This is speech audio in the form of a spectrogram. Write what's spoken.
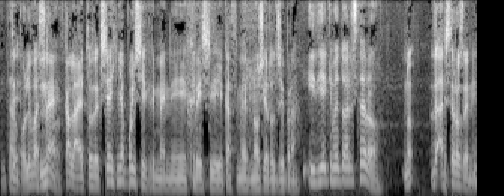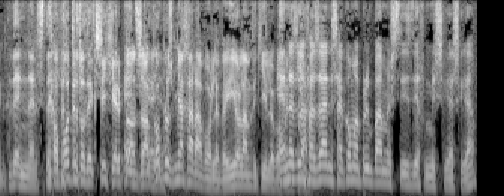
Ήταν Ε, πολύ βασικό Ναι, αυτό. καλά. ε, Το δεξί έχει μια πολύ συγκεκριμένη χρήση καθημερινό για τον Τζίπρα. ίδια και με το αριστερό. Αριστερός δεν είναι. Δεν είναι αριστερός. Οπότε το δεξί χέρι που ήταν ο Έτσι κι Τζακόπουλο μια χαρά βόλευε. Η Ολλανδική λογόμενη. Ένας πλάτη. λαφαζάνης ακόμα πριν πάμε στις διαφημίσεις σιγά σιγά.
